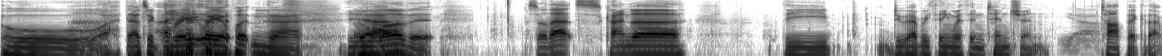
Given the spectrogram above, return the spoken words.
Oh, that's a great way of putting that. Yeah. I love it. So that's kind of the do everything with intention Yeah. topic that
